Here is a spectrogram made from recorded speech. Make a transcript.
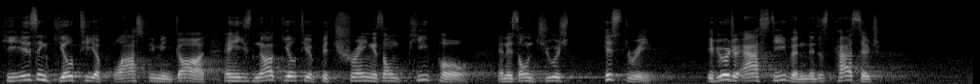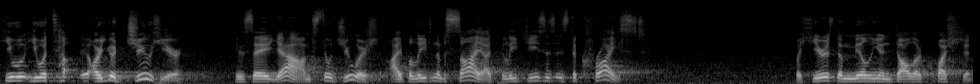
He isn't guilty of blaspheming God, and he's not guilty of betraying his own people and his own Jewish history. If you were to ask Stephen in this passage, he would, he would tell, Are you a Jew here? He would say, Yeah, I'm still Jewish. I believe in the Messiah. I believe Jesus is the Christ. But here's the million dollar question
